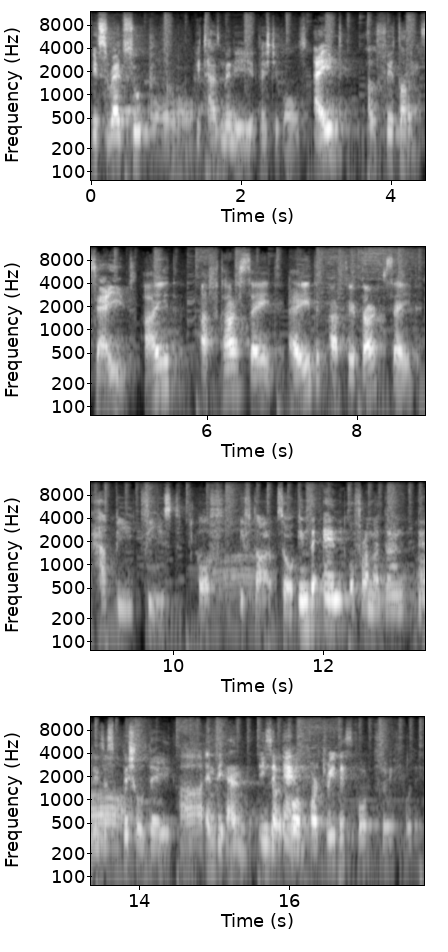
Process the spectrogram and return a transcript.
It's red soup. Oh. It has many vegetables. Eid Al-Fitr Saeed. Eid Aftar Saeed. Eid Al-Fitr Saeed. Happy feast of ah. iftar. So in the end of Ramadan, there ah. is a ah. special day. Ah, in the end. In so the end. For, for three days, for three, days?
